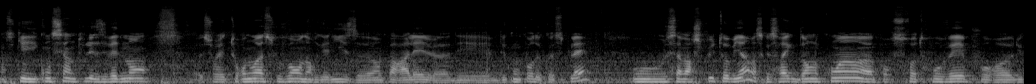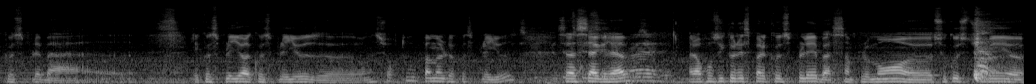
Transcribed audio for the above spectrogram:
En ce qui concerne tous les événements, euh, sur les tournois, souvent on organise euh, en parallèle euh, des, concours de cosplay où ça marche plutôt bien parce que c'est vrai que dans le coin, euh, pour se retrouver pour euh, du cosplay, bah, euh, les cosplayers et cosplayeuses, euh, on a surtout pas mal de cosplayeuses. C'est assez agréable. Alors pour ceux qui connaissent pas le cosplay, bah, simplement euh, se costumer euh,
